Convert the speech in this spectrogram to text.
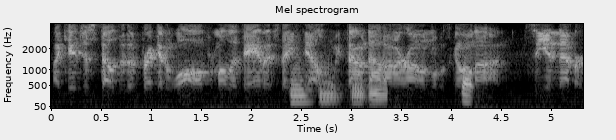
My kid just fell through the frickin' wall from all the damage they dealt. We found out on our own what was going Oh. on. See you never.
